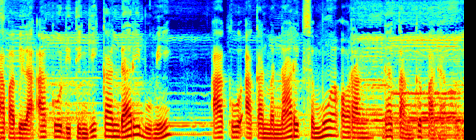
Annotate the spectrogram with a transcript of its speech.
apabila aku ditinggikan dari bumi, aku akan menarik semua orang datang kepadaku."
